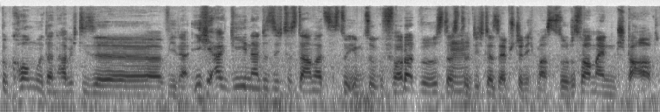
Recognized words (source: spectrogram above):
bekommen und dann habe ich diese wie eine Ich AG nannte sich das damals, dass du eben so gefördert wirst, dass Mhm. du dich da selbstständig machst. So, das war mein Start.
